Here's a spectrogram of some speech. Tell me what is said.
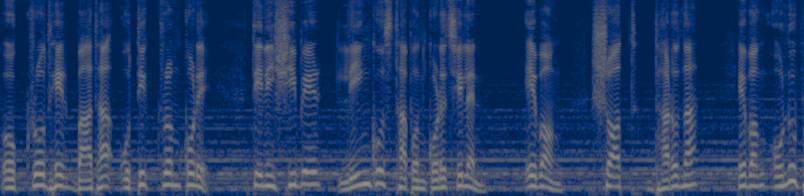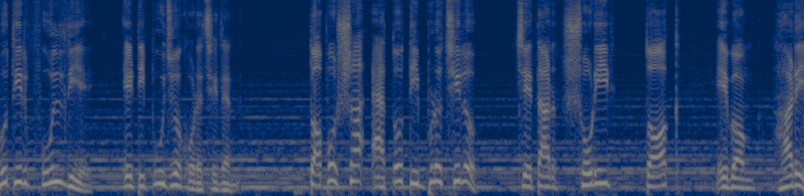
ও ক্রোধের বাধা অতিক্রম করে তিনি শিবের লিঙ্গ স্থাপন করেছিলেন এবং সৎ ধারণা এবং অনুভূতির ফুল দিয়ে এটি পুজো করেছিলেন। তপস্যা এত তীব্র ছিল যে তার শরীর, ত্বক এবং হাড়ে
